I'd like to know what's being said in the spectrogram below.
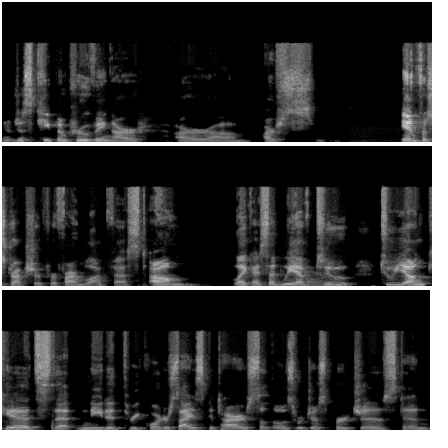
you know, just keep improving our our um, our infrastructure for Farm Block Fest. Um, like I said, we have two two young kids that needed three quarter size guitars, so those were just purchased. And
